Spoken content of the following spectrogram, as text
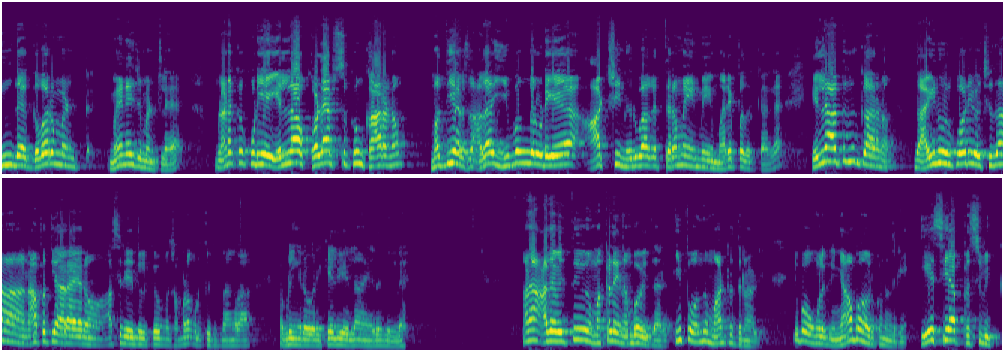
இந்த கவர்மெண்ட் மேனேஜ்மெண்ட்டில் நடக்கக்கூடிய எல்லா கொலாப்ஸுக்கும் காரணம் மத்திய அரசு அதாவது இவங்களுடைய ஆட்சி நிர்வாக திறமையின்மையை மறைப்பதற்காக எல்லாத்துக்கும் காரணம். இந்த ஐநூறு கோடி வச்சு தான் நாற்பத்தி ஆறாயிரம் ஆசிரியர்களுக்கு இவங்க சம்பளம் கொடுத்துட்டு இருந்தாங்களா அப்படிங்கிற ஒரு கேள்வியெல்லாம் எழுதில்ல. ஆனால் அதை வைத்து மக்களை நம்ப வைத்தார் இப்போ வந்து மாற்றுத்திறனாளி. இப்போ உங்களுக்கு ஞாபகம் இருக்குன்னு தெரியும் ஏசியா பெசிபிக்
